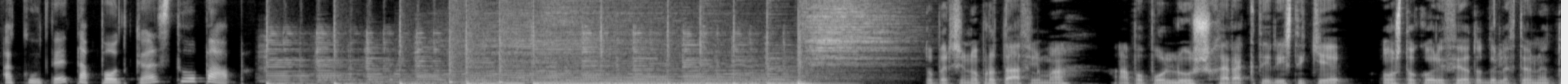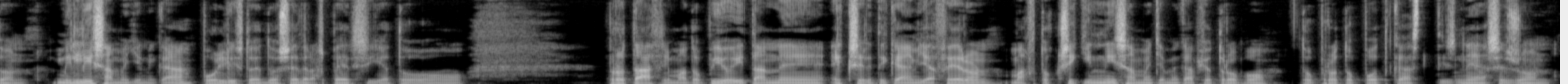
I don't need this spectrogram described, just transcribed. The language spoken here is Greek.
Ακούτε τα podcast του ΟΠΑΠ. Το περσινό πρωτάθλημα από πολλούς χαρακτηρίστηκε ως το κορυφαίο των τελευταίων ετών. Μιλήσαμε γενικά πολύ στο εντός έδρας πέρσι για το πρωτάθλημα το οποίο ήταν εξαιρετικά ενδιαφέρον. Με αυτό ξεκινήσαμε και με κάποιο τρόπο το πρώτο podcast της νέας σεζόν.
